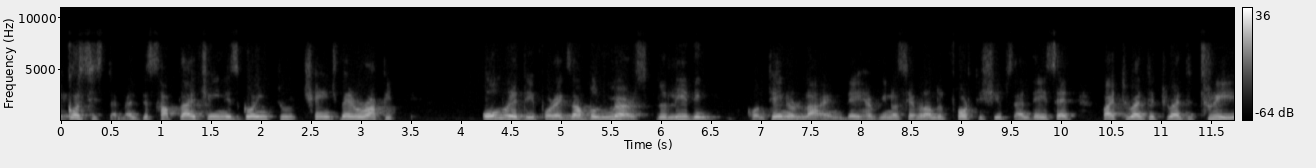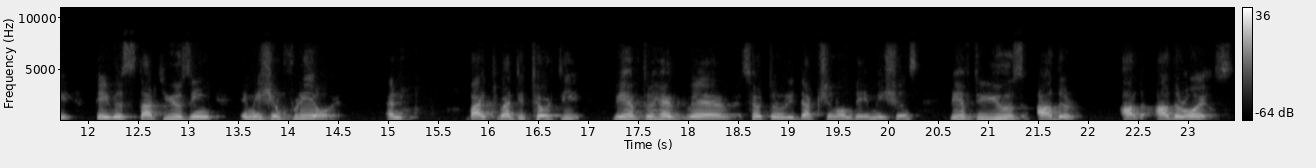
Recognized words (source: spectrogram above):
ecosystem and the supply chain is going to change very rapidly. Already, for example, Maersk, the leading container line, they have you know 740 ships, and they said by 2023 they will start using emission-free oil. And by 2030, we have to have a uh, certain reduction on the emissions. We have to use other, other, other oils.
